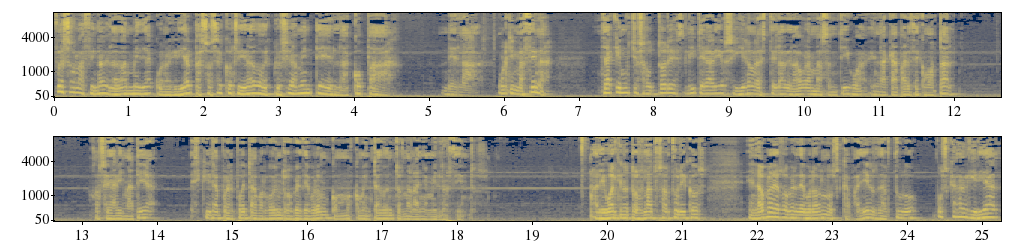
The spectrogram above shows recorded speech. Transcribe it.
Fue solo a final de la Edad Media cuando el grial pasó a ser considerado exclusivamente la copa de la Última Cena, ya que muchos autores literarios siguieron la estela de la obra más antigua en la que aparece como tal, José de Arimatea, escrita por el poeta Borgón Robert de Bron, como hemos comentado, en torno al año 1200. Al igual que en otros relatos artúricos, en la obra de Robert de Bron, los caballeros de Arturo buscan al Guirial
